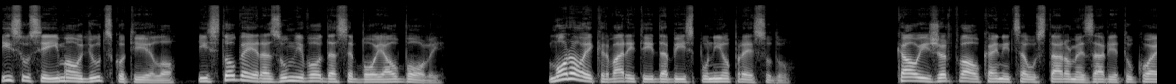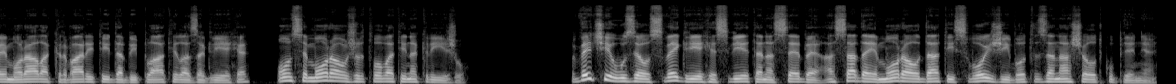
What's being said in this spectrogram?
Isus je imao ljudsko tijelo, i stoga je razumljivo da se bojao boli. Morao je krvariti da bi ispunio presudu. Kao i žrtva okajnica u starome zavjetu koja je morala krvariti da bi platila za grijehe, on se morao žrtvovati na križu. Već je uzeo sve grijehe svijeta na sebe, a sada je morao dati svoj život za naše otkupljenje.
